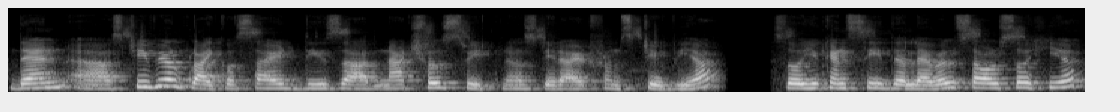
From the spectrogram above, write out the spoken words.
Then uh, glycoside, these are natural sweeteners derived from stevia. So you can see the levels also here.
